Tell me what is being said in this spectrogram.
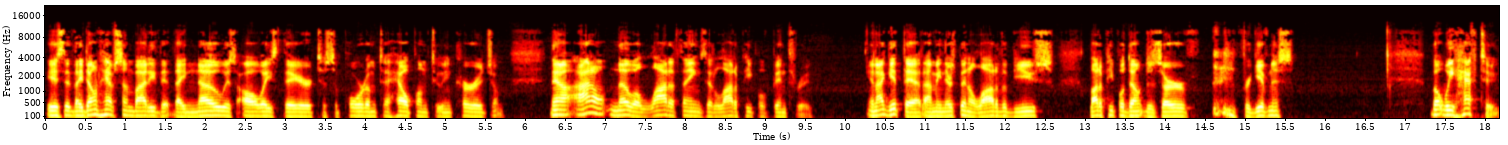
is that they don't have somebody that they know is always there to support them, to help them, to encourage them. Now, I don't know a lot of things that a lot of people have been through. And I get that. I mean, there's been a lot of abuse. A lot of people don't deserve forgiveness. But we have to.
